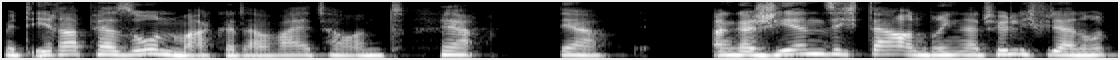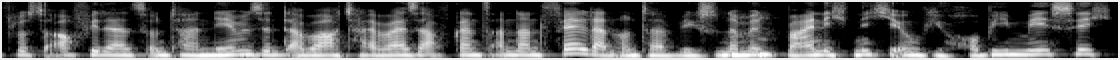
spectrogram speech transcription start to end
mit ihrer Personenmarke da weiter und ja. ja, engagieren sich da und bringen natürlich wieder einen Rückfluss auch wieder ins Unternehmen, sind aber auch teilweise auf ganz anderen Feldern unterwegs. Und damit mhm. meine ich nicht irgendwie hobbymäßig,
